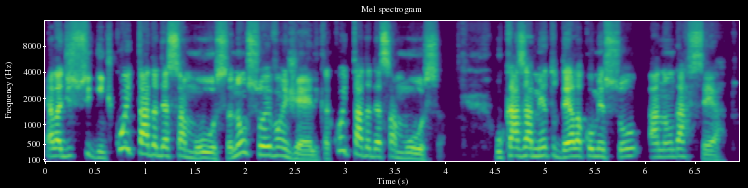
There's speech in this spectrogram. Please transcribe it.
Ela disse o seguinte: coitada dessa moça, não sou evangélica, coitada dessa moça. O casamento dela começou a não dar certo.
